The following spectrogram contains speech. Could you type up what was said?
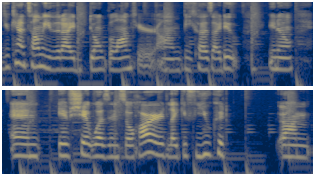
you can't tell me that I don't belong here um because I do, you know. And if shit wasn't so hard, like if you could um,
